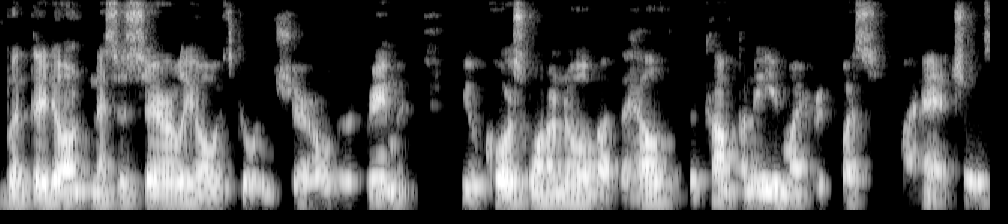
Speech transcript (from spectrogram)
but they don't necessarily always go in shareholder agreement. You, of course, want to know about the health of the company. You might request financials.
